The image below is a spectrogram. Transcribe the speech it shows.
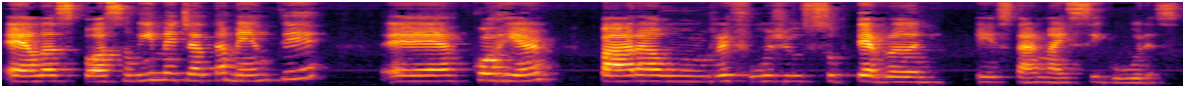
elas possam imediatamente é, correr para um refúgio subterrâneo e estar mais seguras.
